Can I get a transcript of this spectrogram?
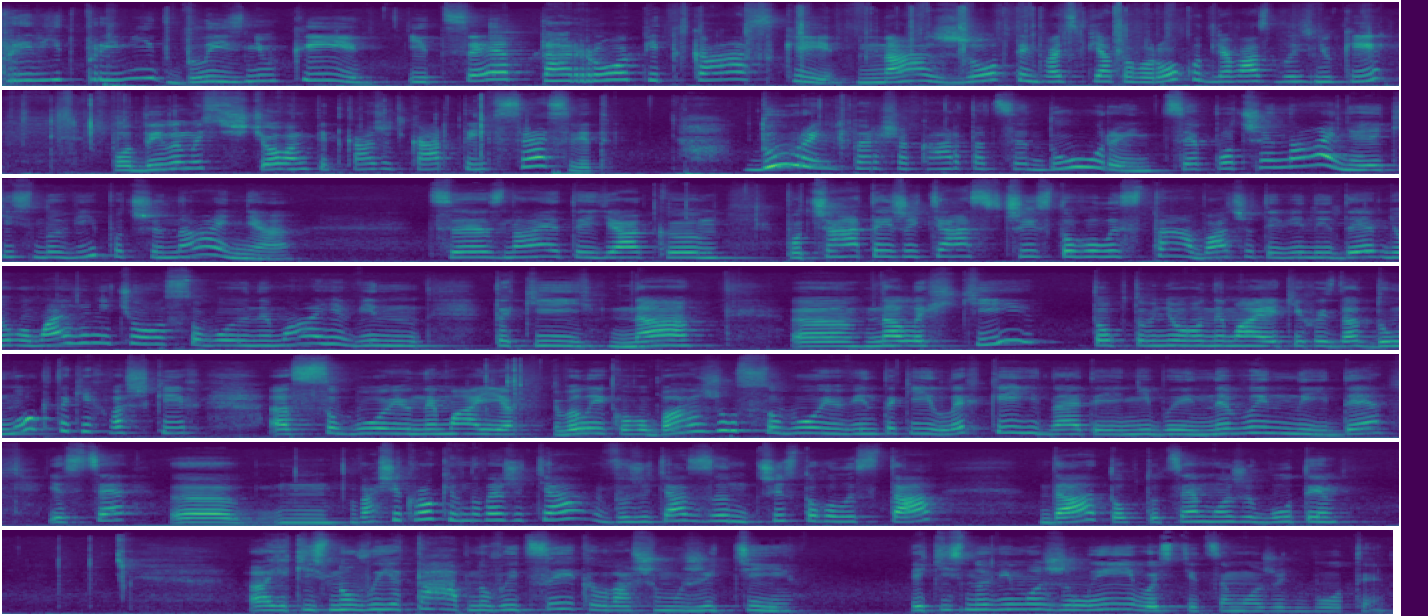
Привіт-привіт, близнюки! І це таро підказки на жовтень 25-го року для вас, близнюки. Подивимось, що вам підкажуть карти і Всесвіт. Дурень, перша карта це дурень, це починання, якісь нові починання. Це, знаєте, як ем, почати життя з чистого листа. Бачите, він йде, в нього майже нічого з собою немає. Він такий на, е, на легкий, тобто в нього немає якихось да, думок таких важких е, з собою, немає великого багажу з собою. Він такий легкий, знаєте, ніби невинний йде. І ось це е, ваші кроки в нове життя, в життя з чистого листа. Да? Тобто це може бути якийсь новий етап, новий цикл в вашому житті. Якісь нові можливості це можуть бути.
